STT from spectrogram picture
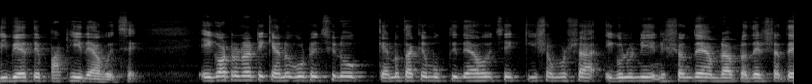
লিবিয়াতে পাঠিয়ে দেওয়া হয়েছে। এই ঘটনাটি কেন ঘটেছিল, কেন তাকে মুক্তি দেওয়া হয়েছে, কি সমস্যা, এগুলো নিয়ে নিঃসন্দেহে আমরা আপনাদের সাথে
